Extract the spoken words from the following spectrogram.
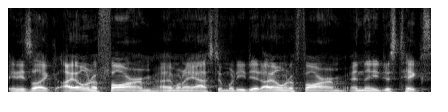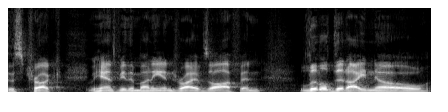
and he's like I own a farm and when I asked him what he did I own a farm and then he just takes this truck he hands me the money and drives off and little did I know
